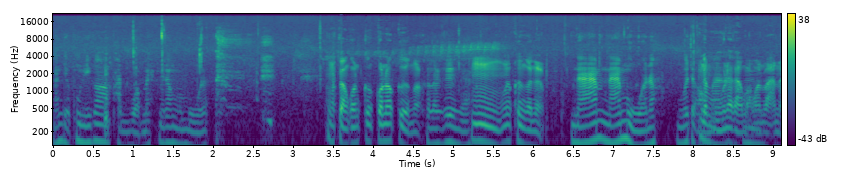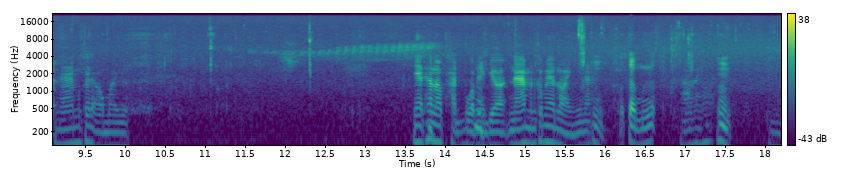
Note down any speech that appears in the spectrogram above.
งั้นเดี๋ยวพรุ่งนี้ก็ผัดบวบไหมไม่ต้องเอาหมูแล้วสองคนก็นอกเกลืองอะ คนละครึ่งนะอืมนอกครึ่งกันเนี่ยน้ำน้ำหมูอะเนาะมันก็จะออกมาน้ำหมูนะครับหวานๆอะ น้ำมันก็จะออกมาอยู่ เนี่ยถ้าเราผัดบวบอย่างเดียวน้ำมันก็ไม่อร่อยอย่างนี้นะอืมเขาเติมมือเอาอะไรวะอืม อืม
